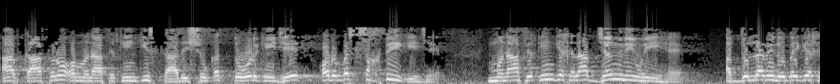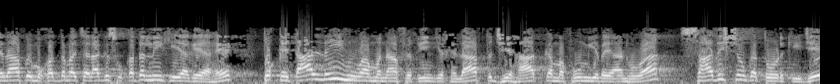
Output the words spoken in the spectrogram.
آپ کافروں اور منافقین کی سازشوں کا توڑ کیجیے اور بس سختی کیجیے۔ منافقین کے خلاف جنگ نہیں ہوئی ہے۔ عبداللہ بن ابئی کے خلاف کوئی مقدمہ چلا کے اس کو قتل نہیں کیا گیا ہے، تو قتال نہیں ہوا منافقین کے خلاف، تو جہاد کا مفہوم یہ بیان ہوا، سازشوں کا توڑ کیجیے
